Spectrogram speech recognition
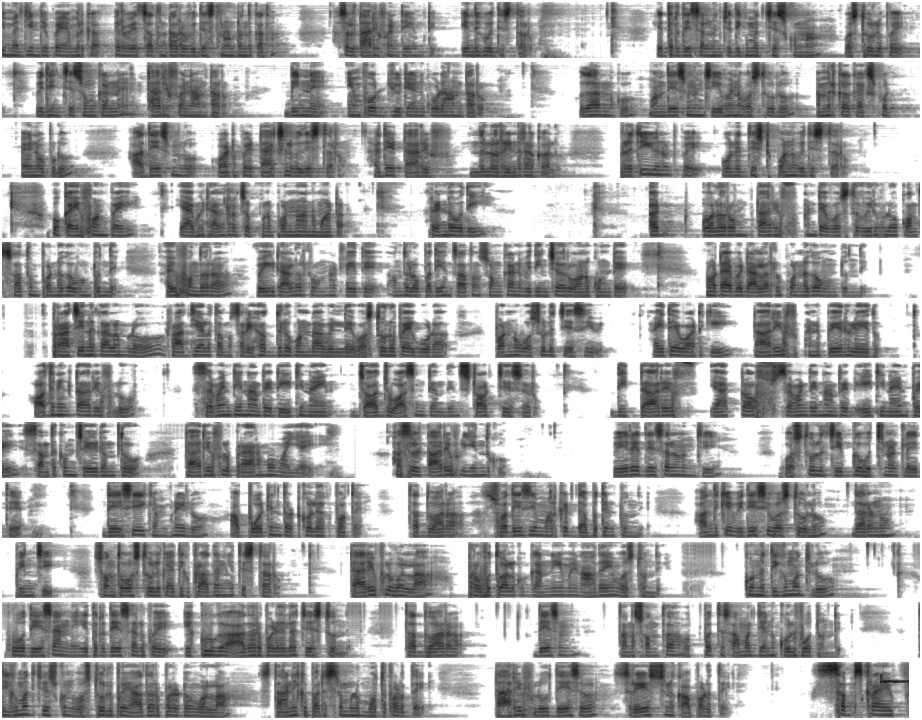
ఈ మధ్య ఇండియాపై అమెరికా ఇరవై శాతం టారిఫ్ విధిస్తూనే ఉంటుంది కదా. అసలు టారిఫ్ అంటే ఏమిటి? ఎందుకు విధిస్తారు? ఇతర దేశాల నుంచి దిగుమతి చేసుకున్న వస్తువులపై విధించే సుంకాన్ని టారిఫ్ అని అంటారు. దీన్నే ఇంపోర్ట్ డ్యూటీ అని కూడా అంటారు. ఉదాహరణకు మన దేశం నుంచి ఏవైనా వస్తువులు అమెరికాకు ఎక్స్పోర్ట్ అయినప్పుడు ఆ దేశంలో వాటిపై ట్యాక్సులు విధిస్తారు. అదే టారిఫ్. ఇందులో రెండు రకాలు. ప్రతి యూనిట్పై ఓ నిర్దిష్ట పన్ను విధిస్తారు. ఒక ఐఫోన్పై యాభై డాలర్ల చొప్పున పన్ను అన్నమాట. రెండవది అడ్ వలరమ్ టారిఫ్ అంటే వస్తు విలువలో కొంత శాతం పన్నుగా ఉంటుంది. ఐఫోన్ ధర వెయ్యి డాలర్లు ఉన్నట్లయితే అందులో పదిహేను శాతం సుంకాన్ని విధించారు అనుకుంటే నూట యాభై డాలర్లు పన్నుగా ఉంటుంది. ప్రాచీన కాలంలో రాజ్యాలు తమ సరిహద్దుల గుండా వెళ్ళే వస్తువులపై కూడా పన్ను వసూలు చేసేవి. అయితే వాటికి టారిఫ్ అని పేరు లేదు. ఆధునిక టారిఫ్లు seventeen hundred eighty nine George Washington దీన్ని స్టార్ట్ చేశారు. The tariff act of seventeen hundred eighty నైన్పై సంతకం చేయడంతో టారిఫ్లు ప్రారంభమయ్యాయి. అసలు టారిఫ్లు ఎందుకు? వేరే దేశాల నుంచి వస్తువులు చీప్గా వచ్చినట్లయితే దేశీయ కంపెనీలు ఆ పోటీని తట్టుకోలేకపోతాయి. తద్వారా స్వదేశీ మార్కెట్ దెబ్బతింటుంది. అందుకే విదేశీ వస్తువులు ధరను పెంచి సొంత వస్తువులకు అధిక ప్రాధాన్యత ఇస్తారు. టారిఫ్ల వల్ల ప్రభుత్వాలకు గణనీయమైన ఆదాయం వస్తుంది. కొన్ని దిగుమతులు ఓ దేశాన్ని ఇతర దేశాలపై ఎక్కువగా ఆధారపడేలా చేస్తుంది. తద్వారా దేశం తన సొంత ఉత్పత్తి సామర్థ్యాన్ని కోల్పోతుంది. దిగుమతి చేసుకున్న వస్తువులపై ఆధారపడటం వల్ల స్థానిక పరిశ్రమలు మూతపడతాయి. టారిఫ్లు దేశ శ్రేయస్సును కాపాడుతాయి. సబ్స్క్రైబ్.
